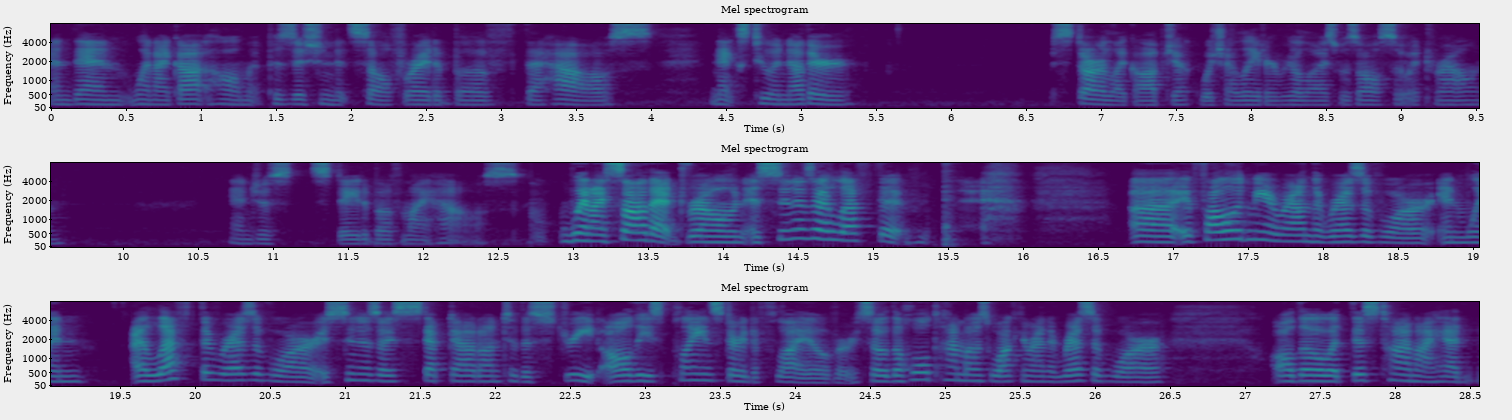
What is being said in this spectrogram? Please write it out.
And then when I got home, it positioned itself right above the house next to another star like object, which I later realized was also a drone, and just stayed above my house. When I saw that drone, as soon as I left the. Uh, it followed me around the reservoir, and when I left the reservoir as soon as I stepped out onto the street. All these planes started to fly over. So the whole time I was walking around the reservoir, although at this time I had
